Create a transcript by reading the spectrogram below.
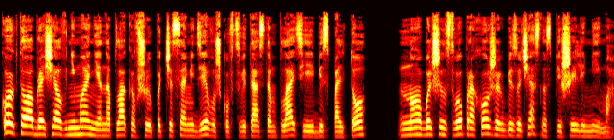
Кое-кто обращал внимание на плакавшую под часами девушку в цветастом платье и без пальто, но большинство прохожих безучастно спешили мимо.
